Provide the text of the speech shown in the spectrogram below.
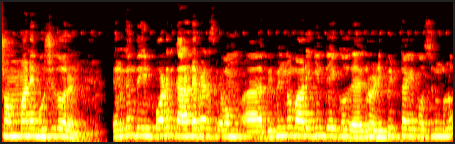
সম্মানে ভূষিত হলেন? এগুলো কিন্তু ইম্পর্টেন্ট কারেন্ট অ্যাফেয়ার্স এবং বিভিন্ন বিভিন্নবারই কিন্তু এগুলো রিপিট থাকে কোশ্চেনগুলো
